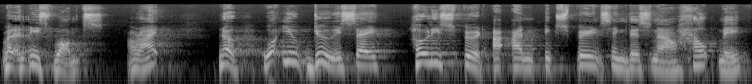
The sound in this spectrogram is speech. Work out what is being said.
well, at least once. all right? No, what you do is say, Holy Spirit, I- am experiencing this now. Help me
